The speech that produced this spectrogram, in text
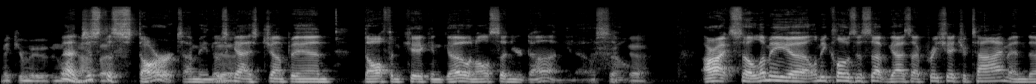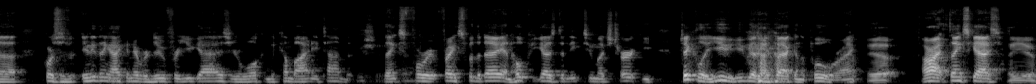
make your move. And Yeah, whatnot, just the start. I mean, those Yeah. guys jump in, dolphin kick, and go, and all of a sudden you're done. You know, so Yeah. All right. So let me uh, let me close this up, guys. I appreciate your time, and uh, of course, if anything I can ever do for you guys, you're welcome to come by anytime. But Appreciate thanks yeah. for thanks for the day, and hope you guys didn't eat too much turkey, particularly you. You got to get back in the pool, right? Yeah. All right. Thanks, guys. Thank you.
